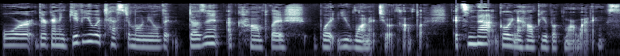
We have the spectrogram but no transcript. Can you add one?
or they're going to give you a testimonial that doesn't accomplish what you want it to accomplish. It's not going to help you book more weddings.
